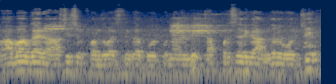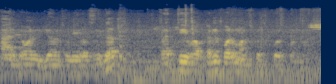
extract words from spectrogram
బాబా గారి ఆశీస్సులు పొందవలసిందిగా కోరుకున్నానండి. తప్పనిసరిగా అందరూ వచ్చి కార్యక్రమాన్ని విజయవంతం చేయవలసిందిగా ప్రతి ఒక్కరిని కూడా మనసుకొచ్చి కోరుకుంటున్నాను.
